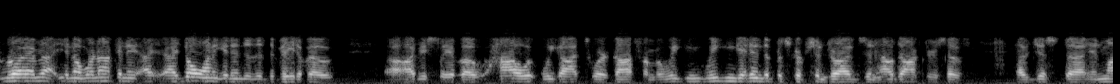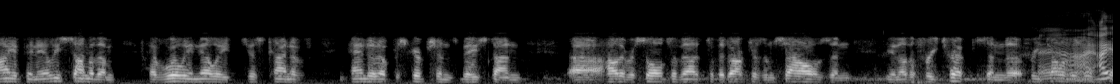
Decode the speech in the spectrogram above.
Roy, I'm not. You know, we're not going to. I, I don't want to get into the debate about. Uh, obviously, about how we got to where it got from, but we can we can get into prescription drugs and how doctors have have just, uh, in my opinion, at least some of them have willy nilly just kind of handed out prescriptions based on uh, how they were sold to the to the doctors themselves, and you know the free trips and the free television. I,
